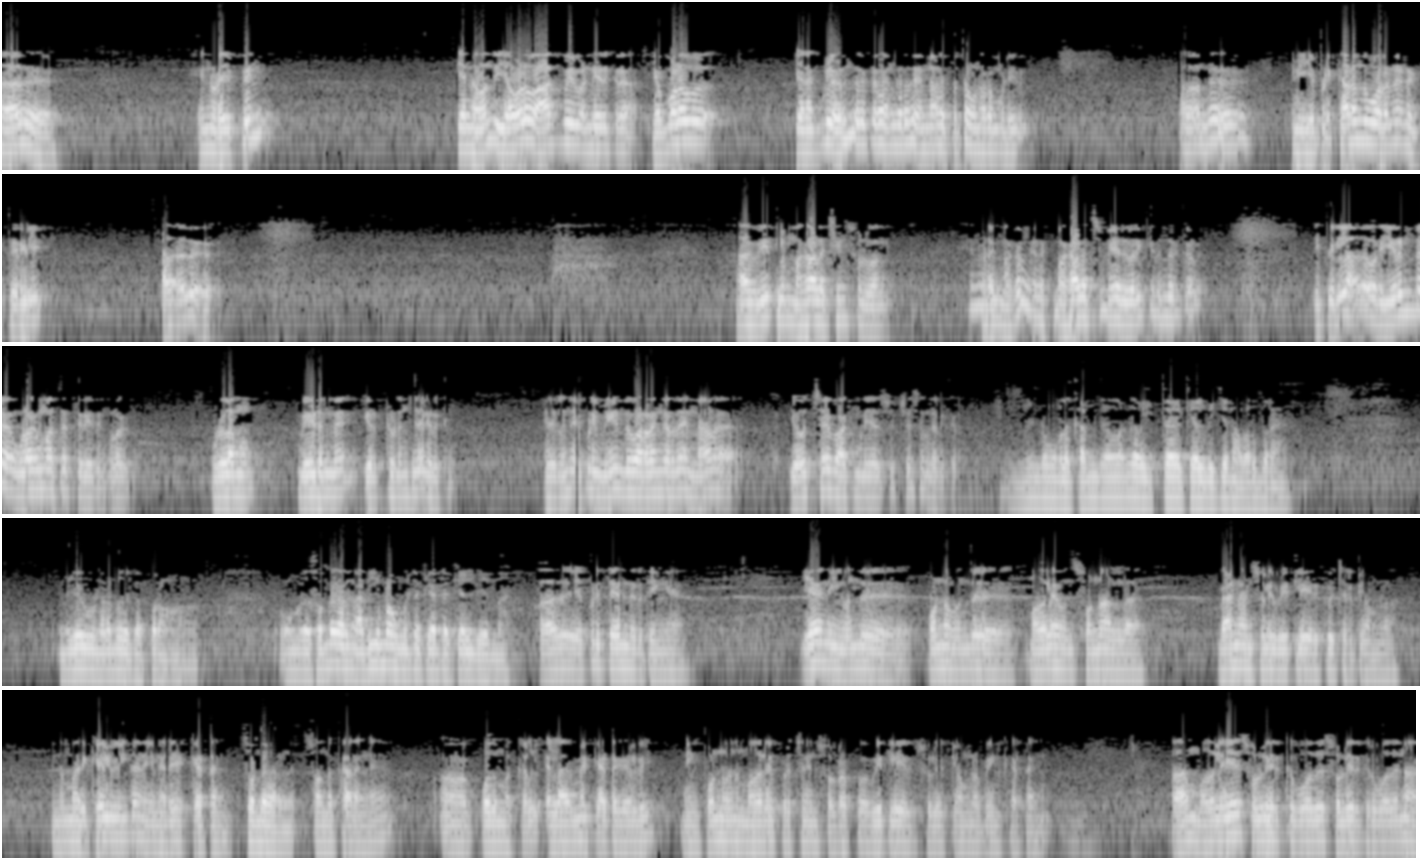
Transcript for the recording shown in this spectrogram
அதாவது என்னுடைய பெண் என்னை வந்து எவ்வளவு ஆக்குபை பண்ணியிருக்கிறா எவ்வளவு எனக்குள்ள இருந்திருக்கிறாங்கிறத என்னால் இப்போ தான் உணர முடியுது. அதை வந்து நீ எப்படி கடந்து போறேன்னு எனக்கு தெரியல. அதாவது அது வீட்டில் மகாலட்சுமின்னு சொல்லுவாங்க. என்னுடைய மகள் எனக்கு மகாலட்சுமி இது வரைக்கும் இருந்திருக்காது இப்போ இல்லாத ஒரு இருண்ட உலகமாக தான் தெரியுது உலகம். உள்ளமும் வீடுமே இருட்டுடைஞ்சே இருக்கு. இதுல இருந்து எப்படி மீண்டு வர்றேங்கிறத என்னால யோசிச்சே பார்க்க முடியாத சுச்சுவேஷன்ல இருக்கிறேன். மீண்டும் உங்களை கண்கலங்க வைத்த கேள்விக்கு நான் வருந்துறேன். நிகழ்வு நடந்ததுக்கு அப்புறம் உங்க சொந்தக்காரங்க அதிகமா உங்கள்கிட்ட கேட்ட கேள்வி என்ன? அதாவது எப்படி தேர்ந்தெடுத்தீங்க? ஏன் நீங்க வந்து பொண்ணை வந்து முதல்ல வந்து சொன்னால வேண்டான்னு சொல்லி வீட்லயே இருக்க வச்சிருக்கலாம்ல? இந்த மாதிரி கேள்விகள் தான் நீங்க நிறைய கேட்டாங்க. சொந்தக்காரங்க. சொந்தக்காரங்க பொதுமக்கள் எல்லாருமே கேட்ட கேள்வி நீங்க பொண்ணு வந்து முதல்ல பிரச்சனைன்னு சொல்றப்போ வீட்லயே இருக்க சொல்லிருக்கலாம்ல அப்படின்னு கேட்டாங்க. அதாவது முதல்லயே சொல்லியிருக்க போது சொல்லியிருக்கிற போதுன்னா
